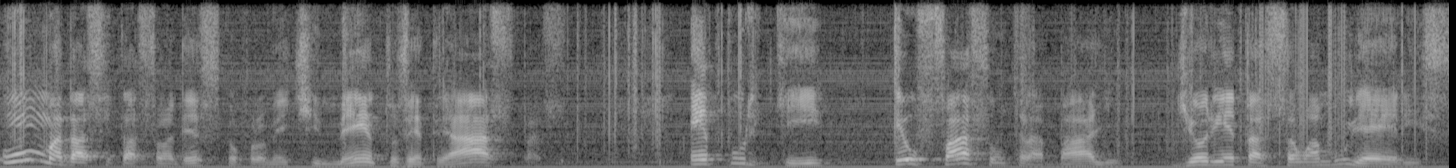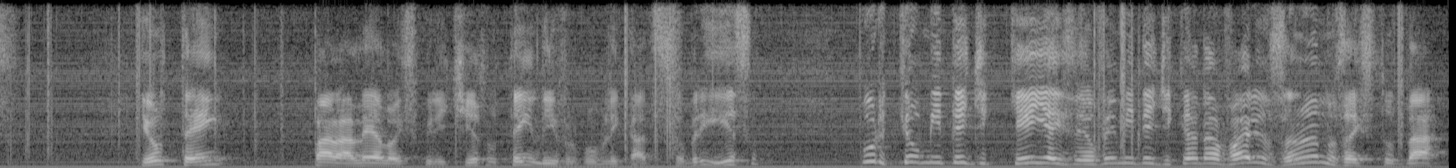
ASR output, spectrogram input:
Uma das citações desses comprometimentos, entre aspas, é porque eu faço um trabalho de orientação a mulheres. Eu tenho, paralelo ao Espiritismo, tem livro publicado sobre isso, porque eu me dediquei, a, eu venho me dedicando há vários anos a estudar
